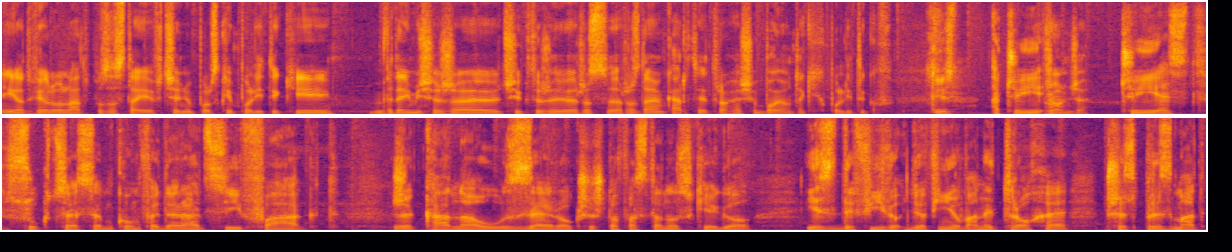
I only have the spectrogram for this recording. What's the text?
I od wielu lat pozostaje w cieniu polskiej polityki. Wydaje mi się, że ci, którzy roz, rozdają karty, trochę się boją takich polityków Jest? A czy, je- w rządzie. czy jest sukcesem Konfederacji fakt, że kanał Zero Krzysztofa Stanowskiego jest defi- definiowany trochę przez pryzmat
